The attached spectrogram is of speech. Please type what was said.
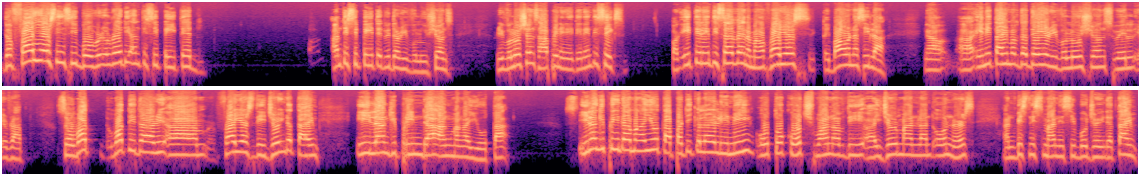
the friars in Cebu were already anticipated. Anticipated with the revolutions. Revolutions happened in 1896. Pag 1897, ang mga friars, kay na sila. Now, uh, any time of the day, revolutions will erupt. So what what did the um, friars did during the time? Ilang giprinda ang mga yuta. Ilang giprinda ang mga yuta, particularly ni Otto Koch, one of the uh, German landowners and businessman in Cebu during that time.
